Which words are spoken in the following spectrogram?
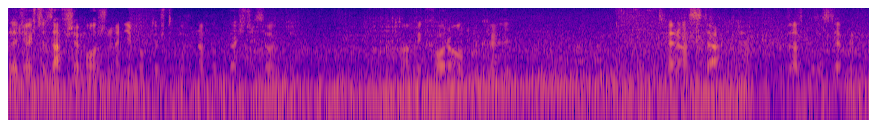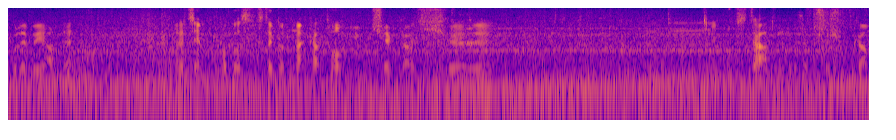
Ale wziąć to zawsze można, nie? Bo ktoś to może nam ukraść coś. Tu mamy koronkę. Teraz tak, ja zaraz po zastępem w ogóle wyjadę. Ale chciałem po prostu z tego Nakatomi uciekać. Yy... Stadn może przeszukam.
